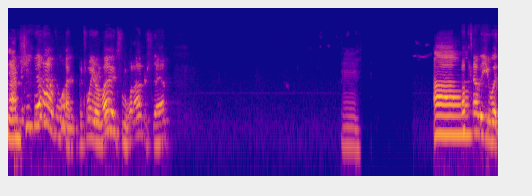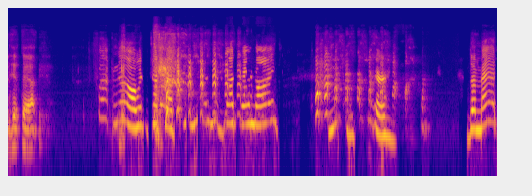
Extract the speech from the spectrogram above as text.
Damn, she did have one between her legs, from what I understand. Um, I'll tell you, you wouldn't hit that. fuck no, I wouldn't touch that. You out of your goddamn mind. Mm, Here. The mad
